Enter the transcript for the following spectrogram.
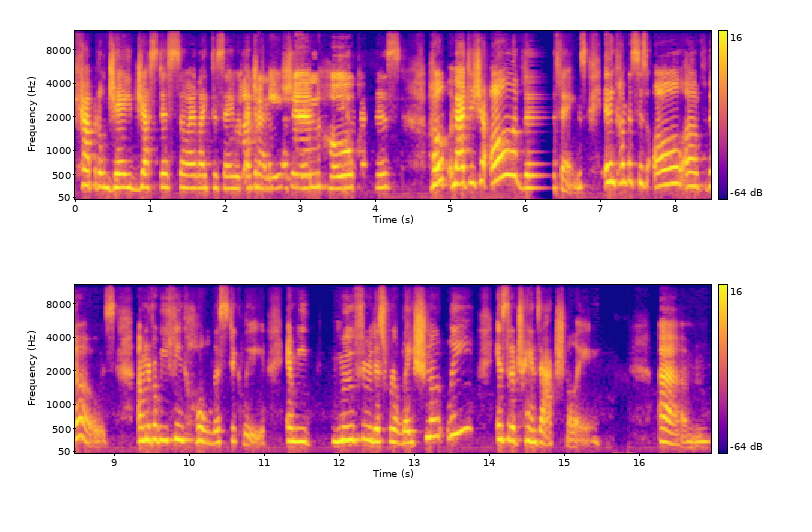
capital J justice. So I like to say with imagination, hope, justice, hope, imagination, all of the things. It encompasses all of those. Um, whenever we think holistically and we move through this relationally instead of transactionally. Um,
